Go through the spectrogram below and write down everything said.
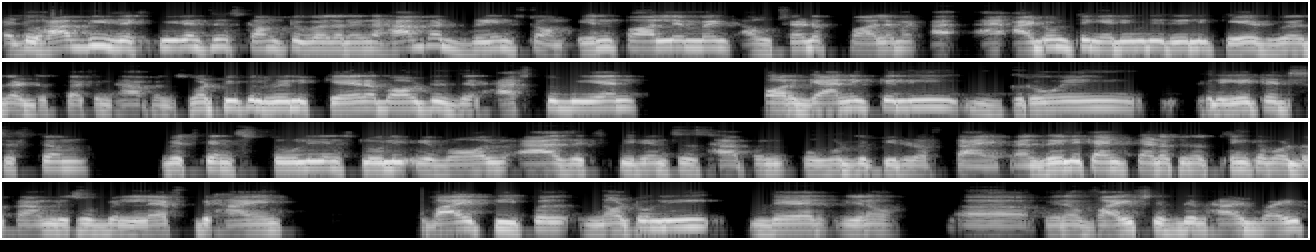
and to have these experiences come together and have that brainstorm in parliament, outside of parliament. I, I don't think anybody really cares where that discussion happens. What people really care about is there has to be an organically growing, created system which can slowly and slowly evolve as experiences happen over the period of time, and really can kind of you know think about the families who've been left behind by people, not only their you know uh, you know, wives if they've had wives,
